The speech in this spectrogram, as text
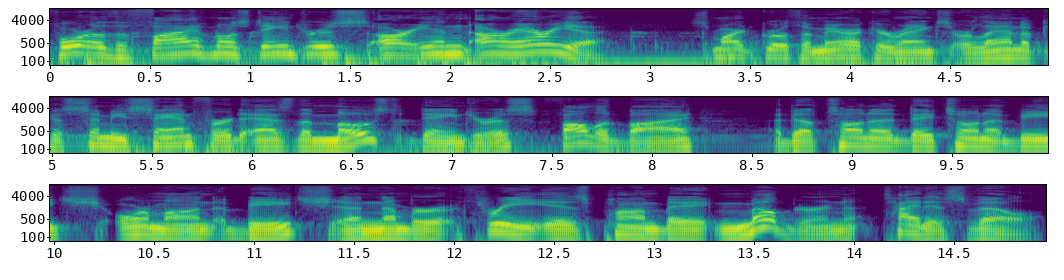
four of the five most dangerous are in our area. Smart Growth America ranks Orlando, Kissimmee, Sanford as the most dangerous, followed by Deltona, Daytona Beach, Ormond Beach. Uh, number three is Palm Bay, Melbourne, Titusville.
